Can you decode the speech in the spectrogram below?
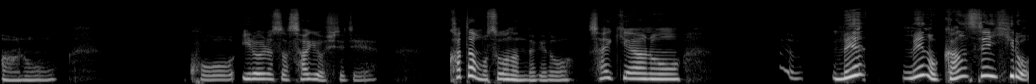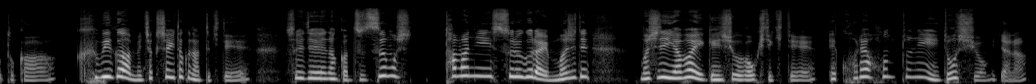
あの、こう、いろいろさ、作業してて、肩もそうなんだけど、最近あの、目、目の眼性疲労とか、首がめちゃくちゃ痛くなってきて、それでなんか頭痛もたまにするぐらい、マジで、マジでやばい現象が起きてきて、え、これは本当にどうしようみたいな。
